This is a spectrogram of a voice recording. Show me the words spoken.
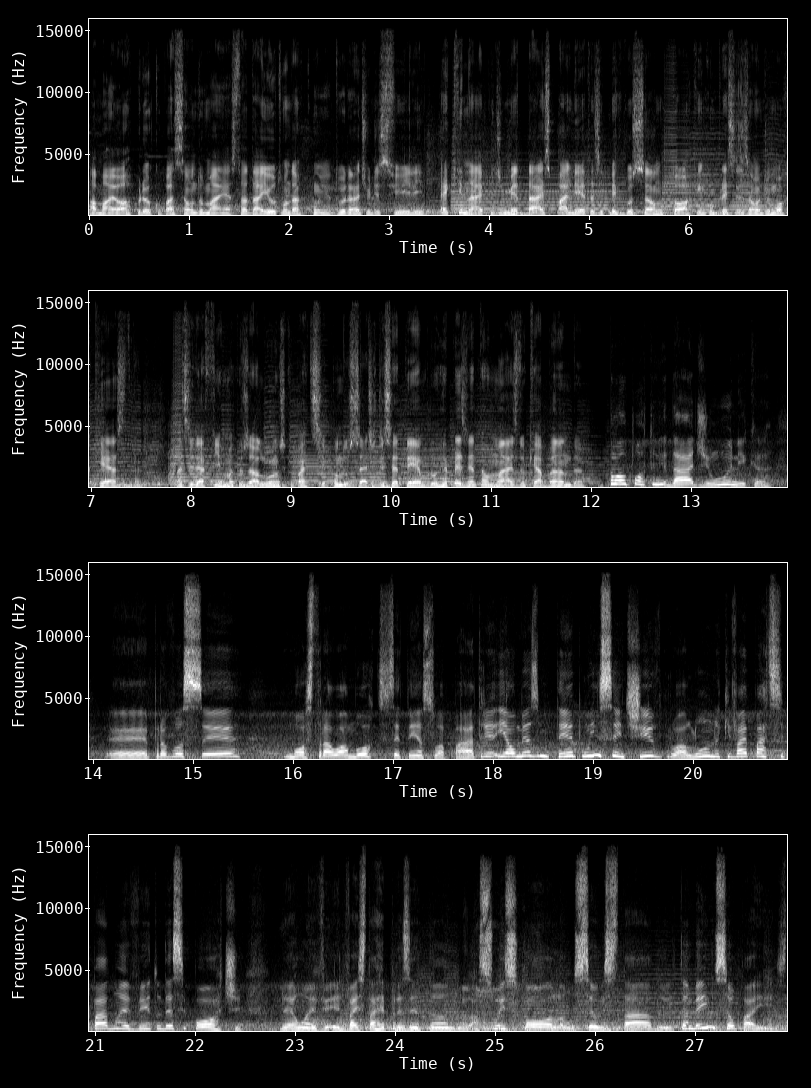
A maior preocupação do maestro Adailton da Cunha durante o desfile é que naipe de metais, palhetas e percussão toquem com precisão de uma orquestra. Mas ele afirma que os alunos que participam do 7 de setembro representam mais do que a banda. É uma oportunidade única é, para você mostrar o amor que você tem à sua pátria e, ao mesmo tempo, um incentivo para o aluno que vai participar de um evento desse porte. Né? Ele vai estar representando a sua escola, o seu estado e também o seu país.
